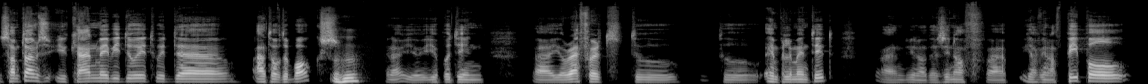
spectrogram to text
sometimes you can maybe do it with uh, out of the box. Mm-hmm. You know, you you put in uh, your effort to to implement it, and you know there's enough. Uh, you have enough people,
